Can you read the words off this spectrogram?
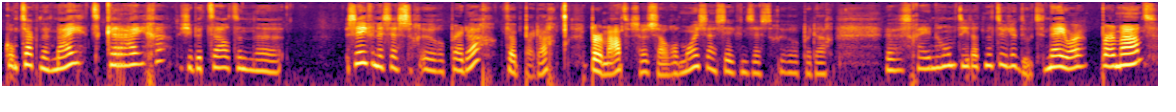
contact met mij te krijgen. Dus je betaalt een uh, 67 euro per dag. Of per dag, per maand. Zo zou wel mooi zijn, 67 euro per dag. Er is geen hond die dat natuurlijk doet. Nee hoor, per maand.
